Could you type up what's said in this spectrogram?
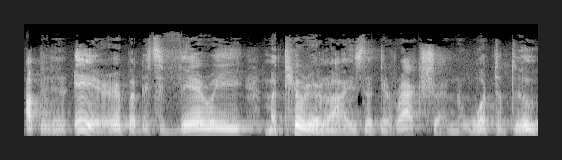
up in the air, but it's very materialized direction what to do.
